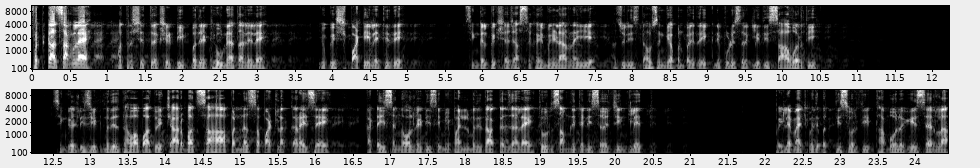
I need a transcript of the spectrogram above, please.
फटका चांगला आहे मात्र क्षेत्रक्षेत्र डीपमध्ये ठेवण्यात आलेला आहे. योगेश पाटील आहे तिथे. सिंगलपेक्षा जास्त काही मिळणार नाहीये. अजूनही धावसंख्या आपण पाहिली तर एकने पुढे सरकली ती सहा वरती. सिंगल डिजिटमध्ये धावा पाहतोय. चार बाद सहा पन्नासचा पाठलाग करायचा आहे काटाई संघ ऑलरेडी सेमीफायनलमध्ये दाखल झालाय. दोन सामने त्यांनी सहज जिंकलेत. पहिल्या मॅच मध्ये बत्तीस वरती थांबवलं घेसरला.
